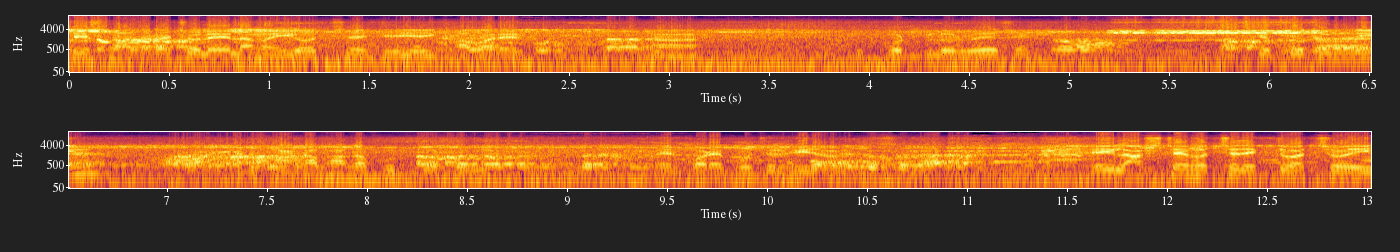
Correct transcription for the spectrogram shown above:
শেষ মাথাটা চলে এলাম, এই হচ্ছে এই এই খাবারের ফুডকোর্টগুলো রয়েছে। আজকে প্রথম দিন, একটু ফাঁকা ফাঁকা ফুডকোর্ট হলো, এরপরে প্রচুর ভিড় হবে। এই লাস্টে হচ্ছে দেখতে পাচ্ছ এই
